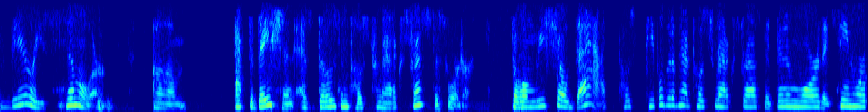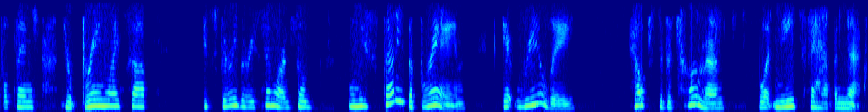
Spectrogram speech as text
very similar um, activation as those in post-traumatic stress disorder. So when we showed that, post, people that have had post-traumatic stress, they've been in war, they've seen horrible things, their brain lights up. It's very, very similar. And so when we study the brain, it really helps to determine what needs to happen next.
